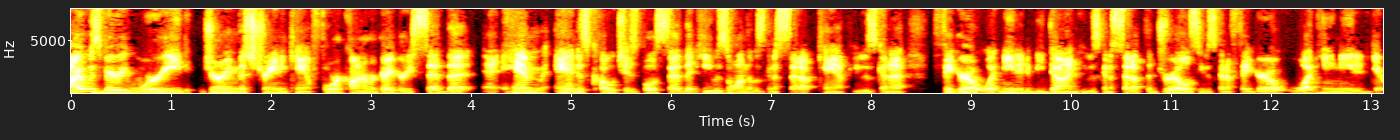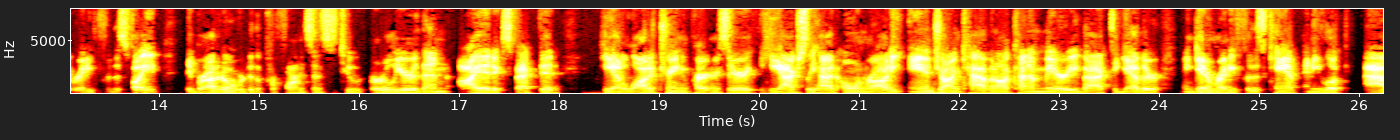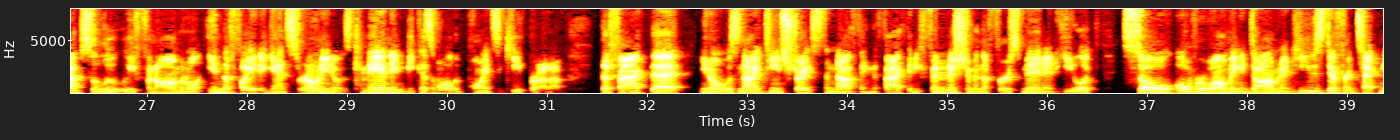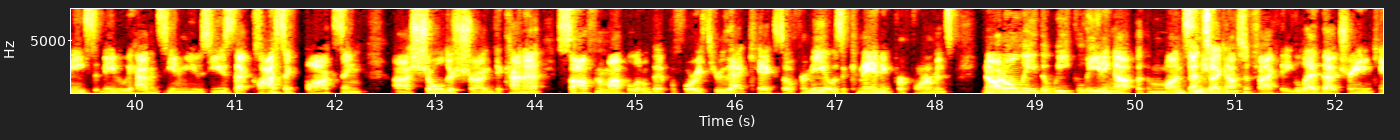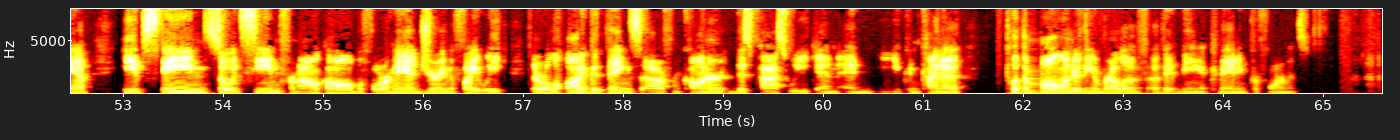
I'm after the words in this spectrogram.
I was very worried during this training camp for Conor McGregor. He said that eh, him and his coaches both said that he was the one that was going to set up camp. He was going to figure out what needed to be done. He was going to set up the drills. He was going to figure out what he needed to get ready for this fight. They brought it over to the Performance Institute earlier than I had expected He had a lot of training partners there. He actually had Owen Roddy and John Kavanagh kind of marry back together and get him ready for this camp. And he looked absolutely phenomenal in the fight against Cerrone. And it was commanding because of all the points that Keith brought up. The fact that, you know, it was 19 strikes to nothing. The fact that he finished him in the first minute. He looked so overwhelming and dominant. He used different techniques that maybe we haven't seen him use. He used that classic boxing uh, shoulder shrug to kind of soften him up a little bit before he threw that kick. So for me, it was a commanding performance. Not only the week leading up, but the months leading seconds. up. The fact that he led that training camp, he abstained, so it seemed, from alcohol beforehand during the fight week. There were a lot of good things uh, from Conor this past week, and and you can kind of put them all under the umbrella of, of it being a commanding performance.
